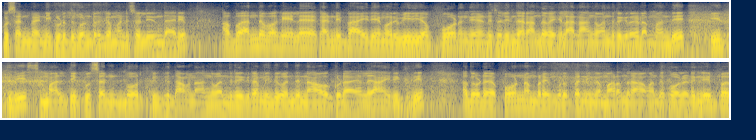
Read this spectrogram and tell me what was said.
குஷன் பண்ணி கொடுத்து கொண்டிருக்கோம்னு சொல்லியிருந்தார். அப்போ அந்த வகையில் கண்டிப்பாக இதே மாதிரி வீடியோ போடுங்கன்னு சொல்லியிருந்தார். அந்த வகையில் நாங்கள் வந்திருக்கிற இடம் வந்து இத்ரிஸ் மல்டி குஷன் போர்க்குக்கு தான் நாங்கள் வந்திருக்கிறோம். இது வந்து நாவக்குடாயில் தான் இருக்குது. அதோட ஃபோன் நம்பரையும் கொடுப்பேன் நீங்கள் மறந்துடாம வந்து கோல் எடுங்க. இப்போ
